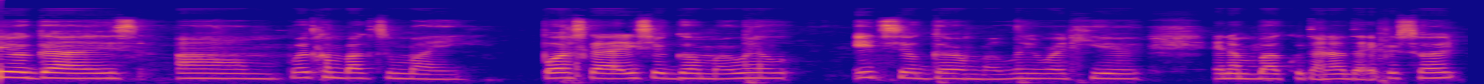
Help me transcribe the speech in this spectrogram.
you guys, um, welcome back to my podcast. It's your girl Maril. It's your girl Marlene right here, and I'm back with another episode.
